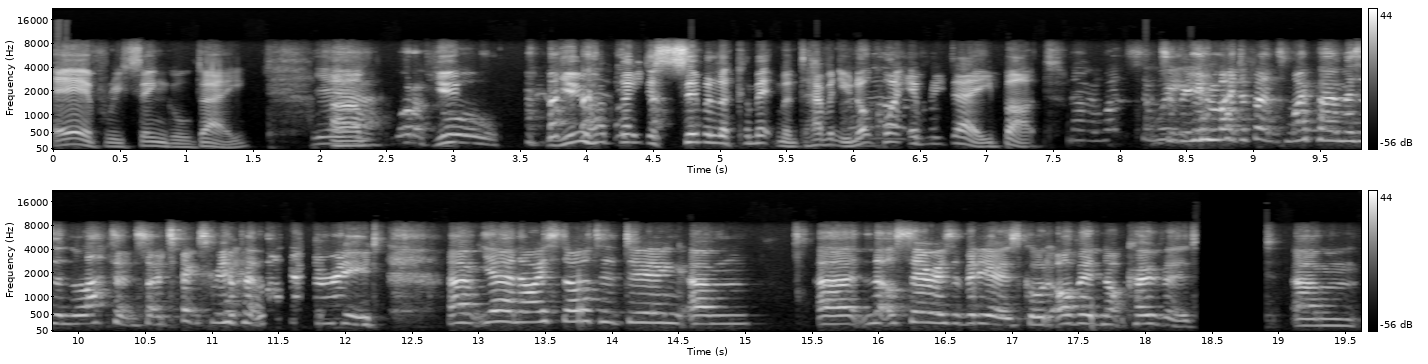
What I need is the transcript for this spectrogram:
every single day. Yeah, Um, what a fool. you have made a similar commitment, haven't you? Not quite every day, but no, once a week. In my defence, my poem is in Latin, so it takes me a bit longer to read. Um, yeah, no, I started doing um, a little series of videos called Ovid, not COVID. Um,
